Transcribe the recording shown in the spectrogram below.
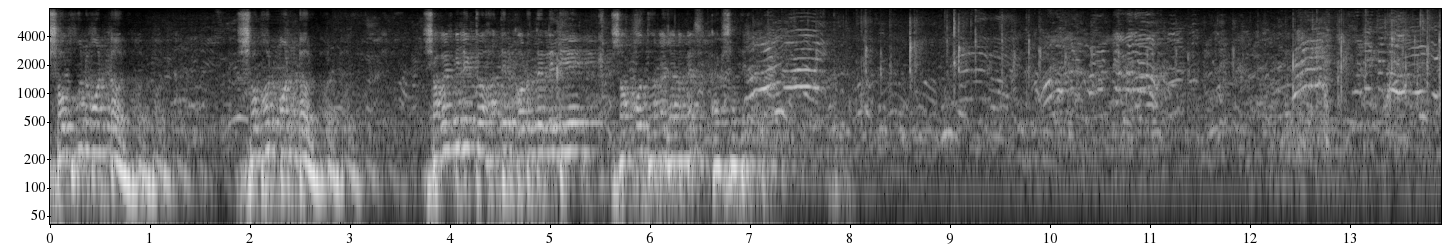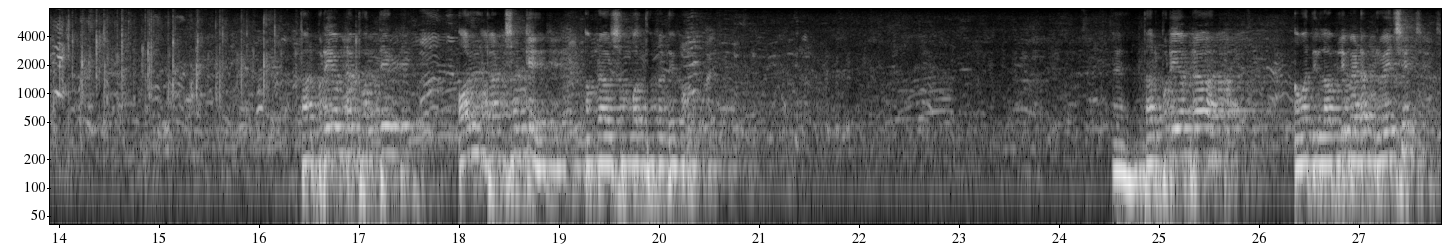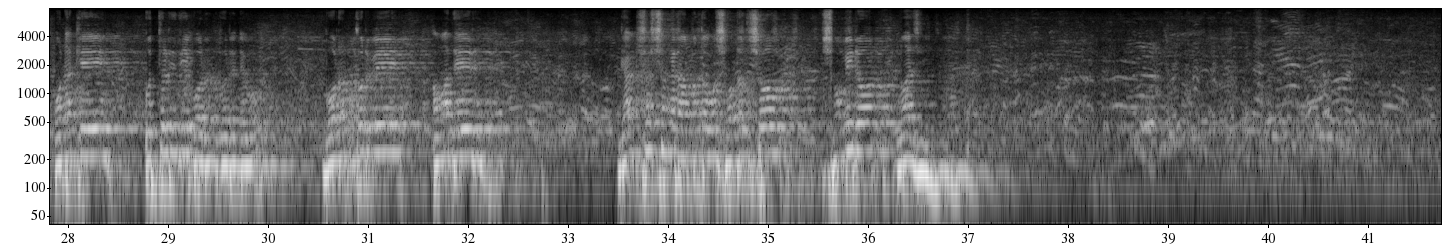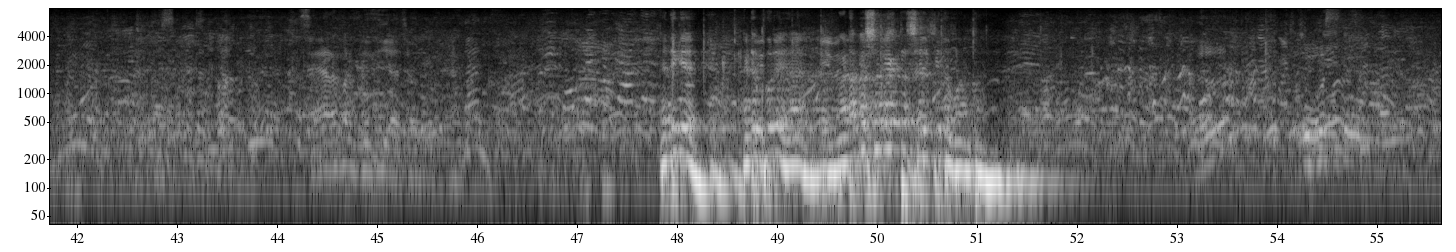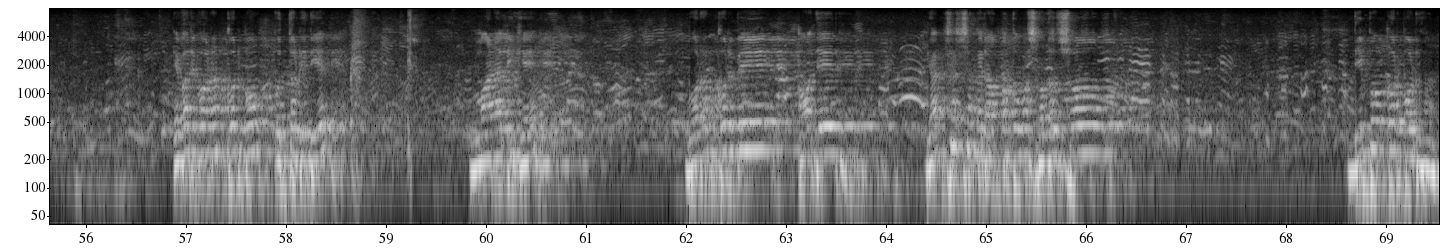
শোভন মণ্ডল। শোভন মণ্ডল। সবাই মিলে একটু হাতের করতালি দিয়ে সম্বোধনা জানাবেন একসাথে। তারপরে আমরা প্রত্যেক অল ডান্সারকে আমরা সম্বর্ধনা দেব হ্যাঁ তারপরে আমরা আমাদের লাভলি ম্যাডাম রয়েছে। ওনাকে উত্তরী দিয়ে বরণ করে নেব। বরণ করবে আমাদের গ্যাংসার সঙ্গের অন্যতম সদস্য সমীরণ মাঝি। এদিকে, এটা ঘুরে হ্যাঁ ম্যাডামের সঙ্গে একটা সেলফি তো বানতে এবারে বরণ করব উত্তরী দিয়ে। মানালিকে বরণ করবে আমাদের ব্যবসার সঙ্গে অন্যতম সদস্য দীপঙ্কর প্রধান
